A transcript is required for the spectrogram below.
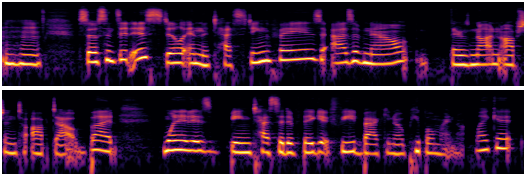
Mm-hmm. So, since it is still in the testing phase, as of now, there's not an option to opt out. But when it is being tested, if they get feedback, you know, people might not like it.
